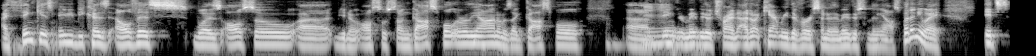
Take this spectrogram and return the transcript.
I think is maybe because Elvis was also, uh, you know, also sung gospel early on. It was like gospel uh, Mhm. things, or maybe they're trying. I don't, I can't read the verse under there. Maybe there's something else. But anyway, it's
